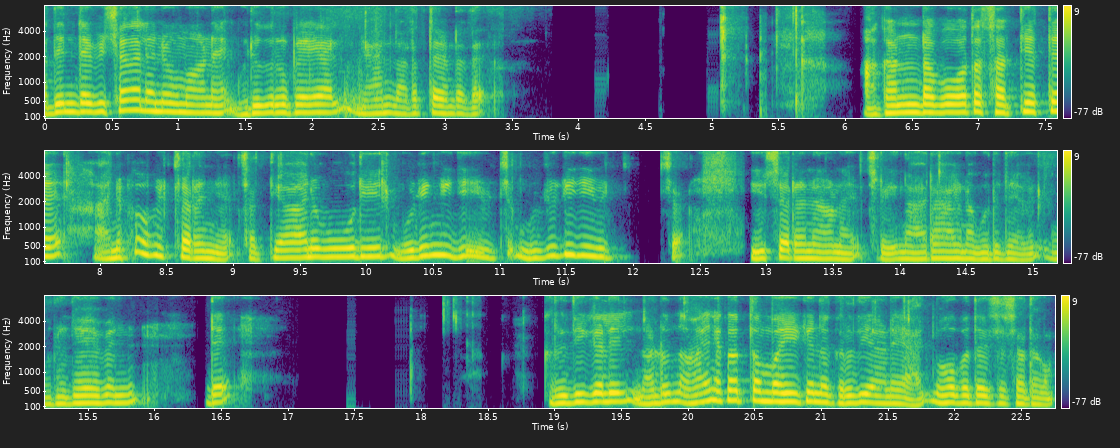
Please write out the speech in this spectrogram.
അതിന്റെ വിശകലനവുമാണ് ഗുരുകൃപയാൽ ഞാൻ നടത്തേണ്ടത്. അഖണ്ഡബോധ സത്യത്തെ അനുഭവിച്ചറിഞ്ഞ് സത്യാനുഭൂതിയിൽ മുഴുങ്ങി ജീവിച്ച് മുഴുകി ജീവിച്ച ഈശ്വരനാണ് ശ്രീനാരായണ ഗുരുദേവൻ. ഗുരുദേവന്റെ കൃതികളിൽ നടുനായകത്വം വഹിക്കുന്ന കൃതിയാണ് ആത്മോപദേശ ശതകം.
